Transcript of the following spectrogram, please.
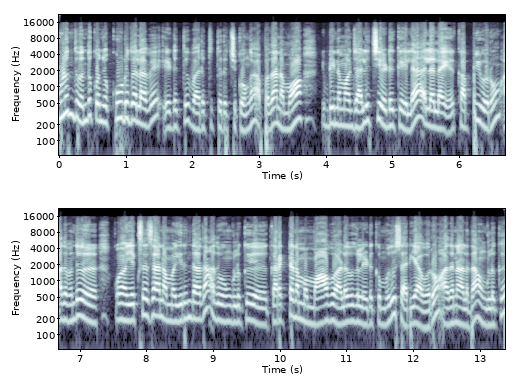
உளுந்து வந்து கொஞ்சம் கூடுதலாகவே எடுத்து வறுத்து திரிச்சிக்கோங்க. அப்போ தான் நம்ம இப்படி நம்ம ஜலிச்சு எடுக்கையில் அதில் கப்பி வரும். அதை வந்து எக்ஸஸாக நம்ம இருந்தால் தான் அது உங்களுக்கு கரெக்டாக நம்ம மாவு அளவுகள் எடுக்கும் போது சரியாக வரும். அதனால தான் உங்களுக்கு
